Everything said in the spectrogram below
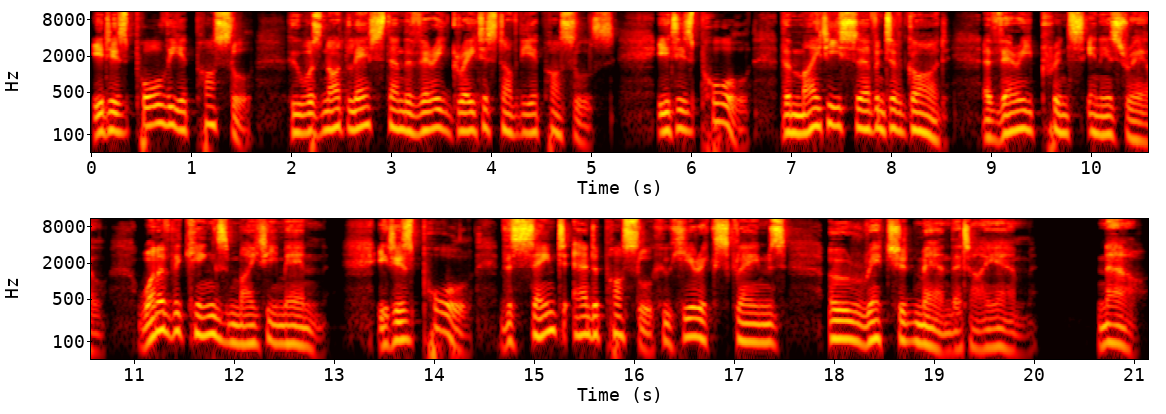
It is Paul the Apostle, who was not less than the very greatest of the apostles. It is Paul, the mighty servant of God, a very prince in Israel, one of the king's mighty men. It is Paul, the saint and apostle, who here exclaims, O wretched man that I am. Now,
